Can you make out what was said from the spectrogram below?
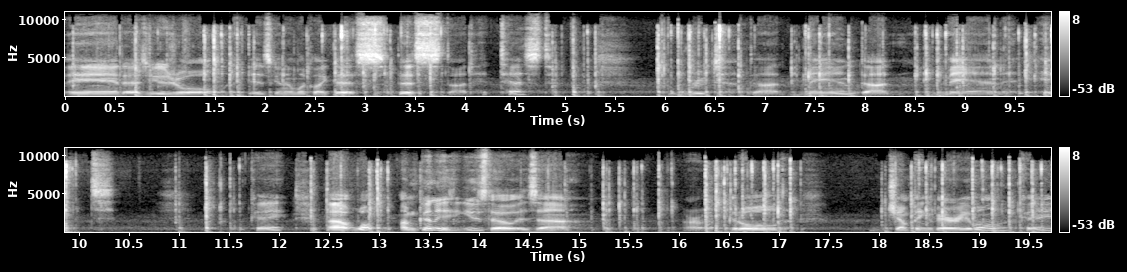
And as usual, it is going to look like this. This dot hit test root dot man dot man hit. Okay. Uh, what I'm gonna use though is uh, our good old jumping variable. Okay.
